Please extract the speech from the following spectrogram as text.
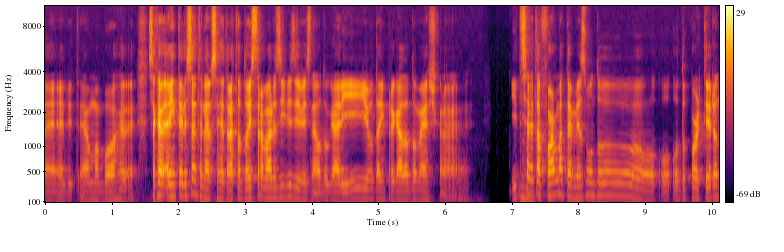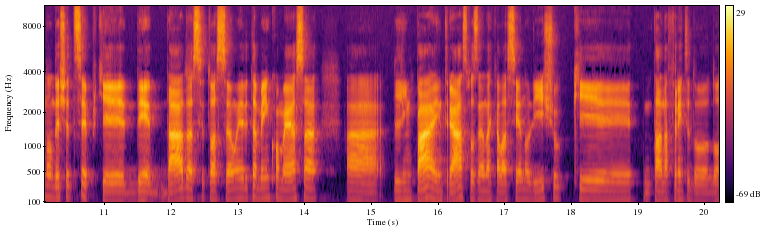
é, é uma boa. Só que é interessante, né? Você retrata dois trabalhos invisíveis, né? O do Gari e o da empregada doméstica, né? E de certa uhum. forma, até mesmo do, o, o, do porteiro não deixa de ser, porque de, dada a situação, ele também começa a limpar, entre aspas, né, naquela cena, o lixo que tá na frente do, do,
